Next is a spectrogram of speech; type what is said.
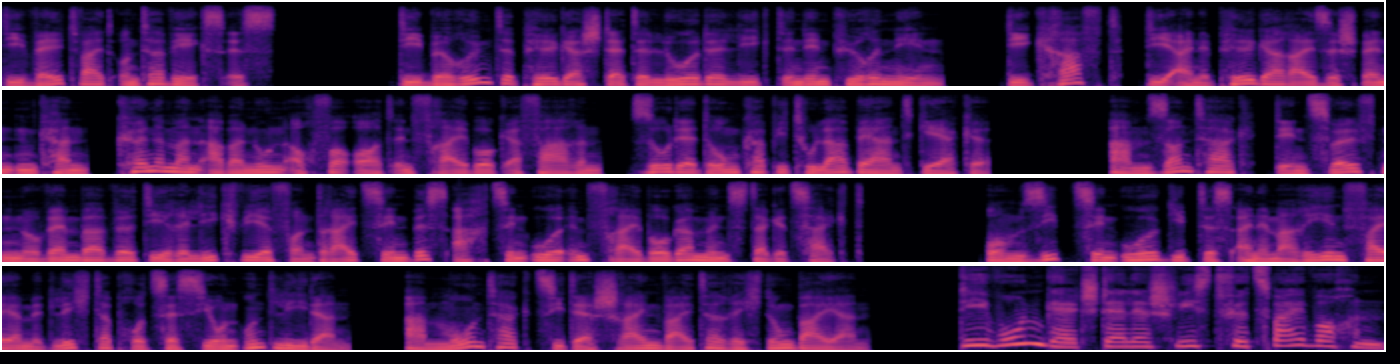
die weltweit unterwegs ist. Die berühmte Pilgerstätte Lourdes liegt in den Pyrenäen. Die Kraft, die eine Pilgerreise spenden kann, könne man aber nun auch vor Ort in Freiburg erfahren, so der Domkapitular Bernd Gerke. Am Sonntag, den 12. November wird die Reliquie von 13 bis 18 Uhr im Freiburger Münster gezeigt. Um 17 Uhr gibt es eine Marienfeier mit Lichterprozession und Liedern. Am Montag zieht der Schrein weiter Richtung Bayern. Die Wohngeldstelle schließt für zwei Wochen,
